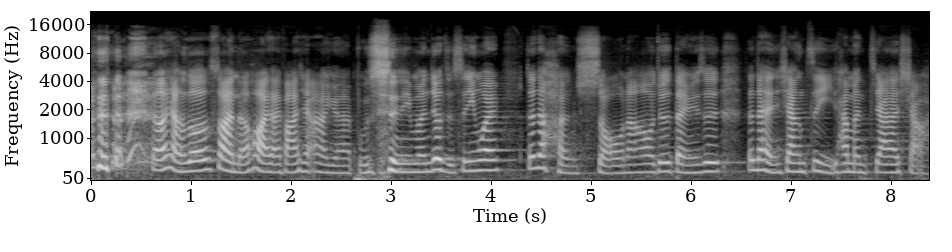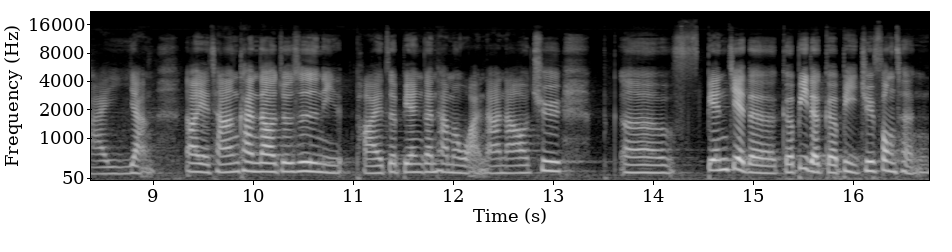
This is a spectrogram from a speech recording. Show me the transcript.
然后想说算了，后来才发现啊，原来不是，你们就只是因为真的很熟，然后就是等于是真的很像自己。他们家的小孩一样，然后也常常看到，就是你跑来这边跟他们玩啊，然后去呃边界的隔壁的隔壁去凤城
